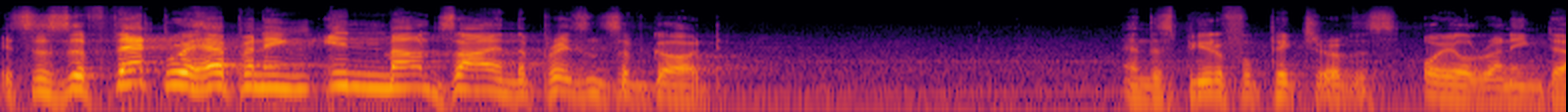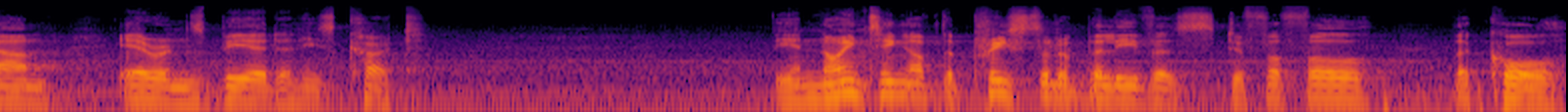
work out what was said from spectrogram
It's as if that were happening in Mount Zion, the presence of God. And this beautiful picture of this oil running down Aaron's beard and his coat the anointing of the priesthood of believers to fulfill the call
